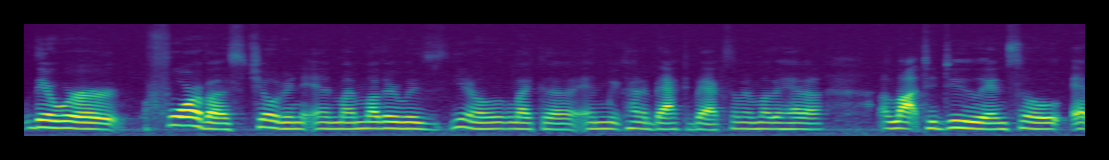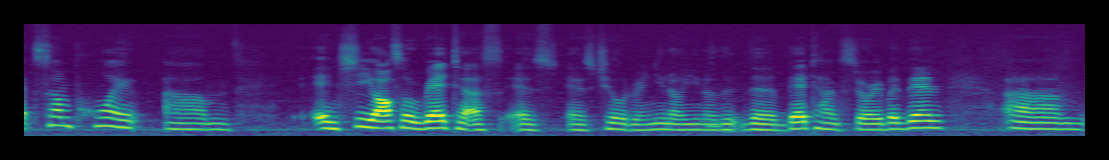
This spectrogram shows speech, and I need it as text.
there were four of us children, and my mother was, you know, like a, and we kind of back to back. So my mother had a, a lot to do, and so at some point, um, and she also read to us as as children, you know, you know the, the bedtime story. But then um,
